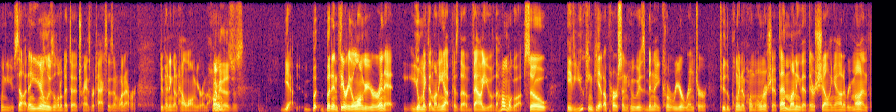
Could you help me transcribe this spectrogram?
when you sell it. And you're going to lose a little bit to transfer taxes and whatever depending on how long you're in the home. I mean, that's just Yeah, but but in theory, the longer you're in it, you'll make that money up because the value of the home will go up. So if you can get a person who has been a career renter to the point of home ownership, that money that they're shelling out every month,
